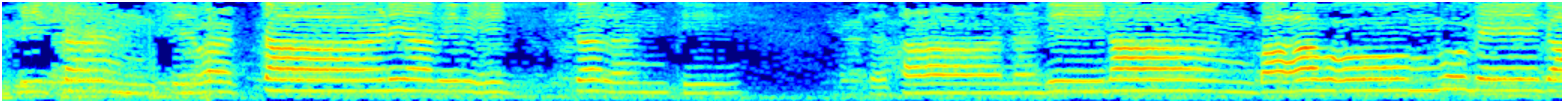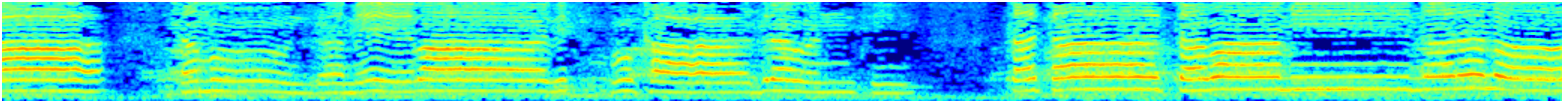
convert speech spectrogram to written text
विशन्ति वक्त्राण्य विज्ज्वलन्ति। तथा न दीनां भावोम्बुवेगा समुद्रमेवा विमुखा द्रवन्ति। तथा तवामि नरला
